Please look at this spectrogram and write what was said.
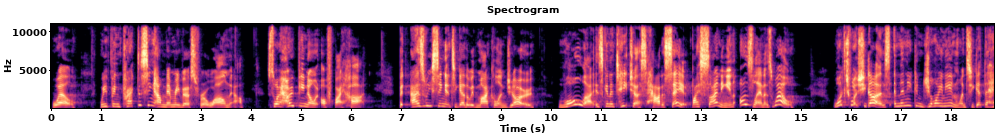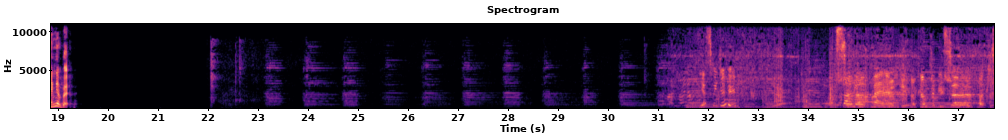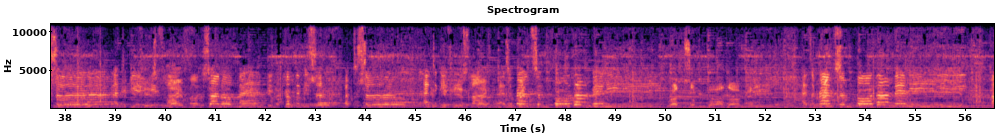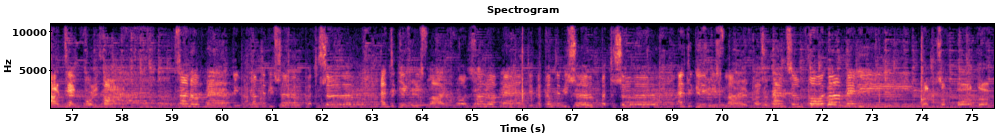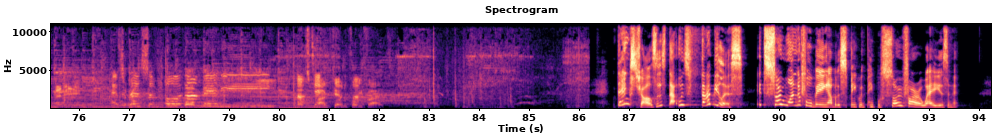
Well, we've been practicing our memory verse for a while now, so I hope you know it off by heart. But as we sing it together with Michael and Joe, Lola is going to teach us how to say it by signing in Auslan as well. Watch what she does, and then you can join in once you get the hang of it. Yes, we do. The Son of Man did not come to be served, but to serve and to give his life. For the Son of Man did not come to be served, but to serve and to give his life as a ransom for the many. ransom for the many. As a ransom for the many. Mark 10:45. Son of Man did not come to be served, but to serve and to give his life. For the Son of Man did not come to be served, but to serve and to give his life as a ransom for the many. Ransom for the many. As a ransom for the many. That's Mark 10 45. Thanks, Charleses. That was fabulous. It's so wonderful being able to speak with people so far away, isn't it?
